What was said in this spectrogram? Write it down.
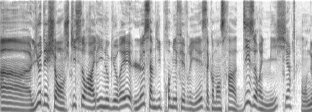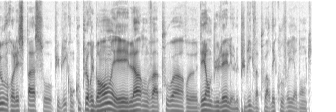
Un lieu d'échange qui sera inauguré le samedi 1er février. Ça commencera à 10h30. On ouvre l'espace au public, on coupe le ruban et là, on va pouvoir euh, déambuler. Le public va pouvoir découvrir donc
